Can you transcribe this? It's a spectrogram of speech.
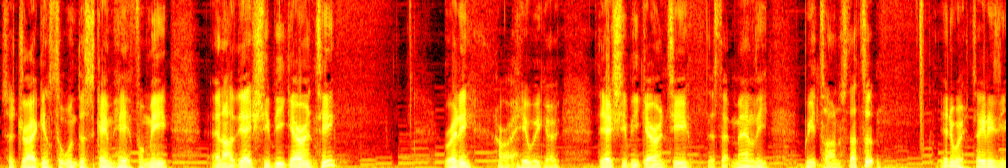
So Dragons to win this game here for me. And uh, the HTB guarantee. Ready? All right, here we go. The HTB guarantee is that Manly beat Titans. That's it. Anyway, take it easy.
